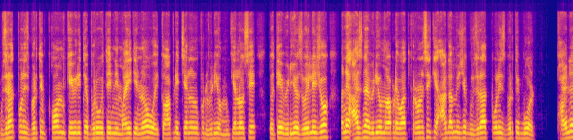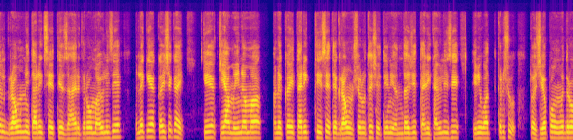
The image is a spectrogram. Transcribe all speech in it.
ગુજરાત પોલીસ ભરતી ફોર્મ કેવી રીતે ભરવું તેની માહિતી ન હોય તો આપણી ચેનલ ઉપર વીડિયો મૂકેલો છે. તો તે વીડિયો જોઈ લેજો. અને આજના વિડીયોમાં આપણે વાત કરવાની છે કે આગામી જે ગુજરાત પોલીસ ભરતી બોર્ડ ફાઇનલ ગ્રાઉન્ડની તારીખ છે તે જાહેર કરવામાં આવેલી છે. એટલે કે કહી શકાય કે કયા મહિનામાં અને કઈ તારીખથી છે તે ગ્રાઉન્ડ શરૂ થશે તેની અંદાજિત તારીખ આવેલી છે. તેની વાત કરીશું. તો જે પણ ઉમેદવારો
